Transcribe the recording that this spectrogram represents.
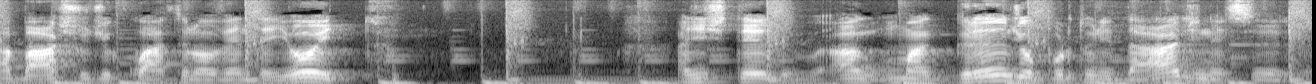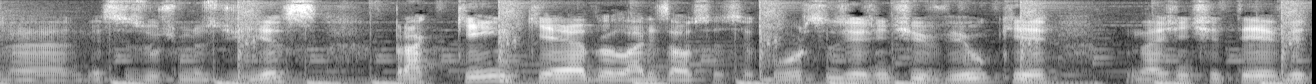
abaixo de 4,98 a gente teve uma grande oportunidade nesse, é, nesses últimos dias para quem quer dolarizar os seus recursos e a gente viu que né, a gente teve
